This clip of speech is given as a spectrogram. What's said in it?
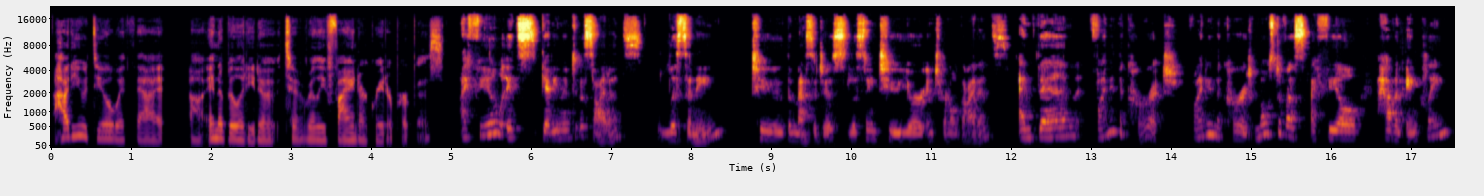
how do you deal with that uh, inability to to really find our greater purpose? I feel it's getting into the silence, listening, to the messages, listening to your internal guidance, and then finding the courage. Finding the courage. Most of us, I feel, have an inkling.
